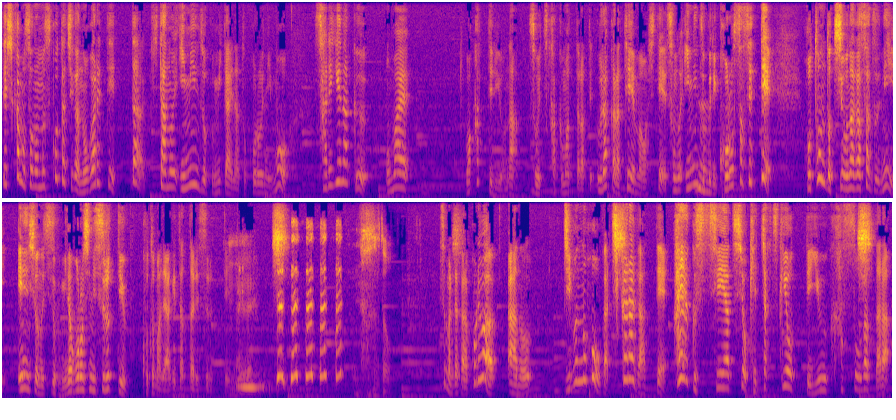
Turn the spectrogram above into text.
でしかもその息子たちが逃れていった北の異民族みたいなところにもさりげなくお前分かってるよなそいつかくまったらって裏から手回してその異民族に殺させて、ほとんど血を流さずに袁紹の一族皆殺しにするっていうことまで挙げちゃったりするっていう、なるほど。つまりだからこれはあの自分の方が力があって早く制圧しよう決着つけようっていう発想だったら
